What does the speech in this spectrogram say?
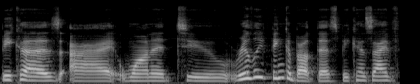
because I wanted to really think about this because I've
